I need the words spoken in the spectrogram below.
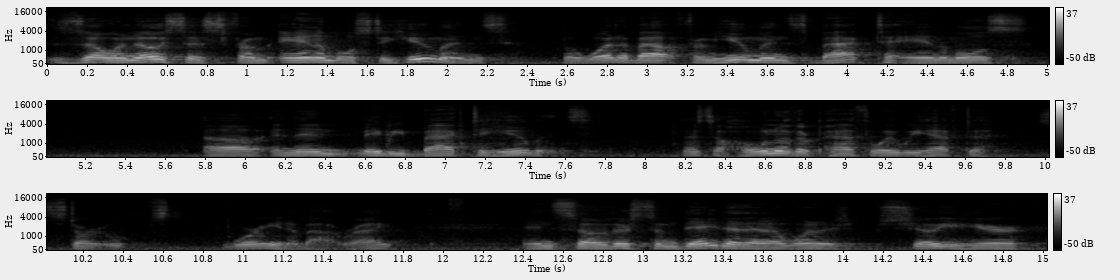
zoonosis from animals to humans, but what about from humans back to animals, uh, and then maybe back to humans? That's a whole other pathway we have to start worrying about, right? And so there's some data that I want to show you here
